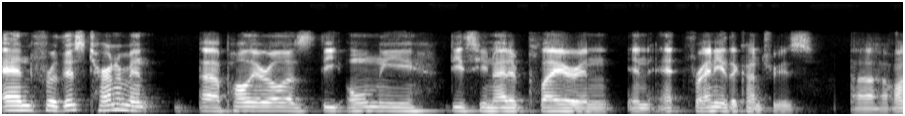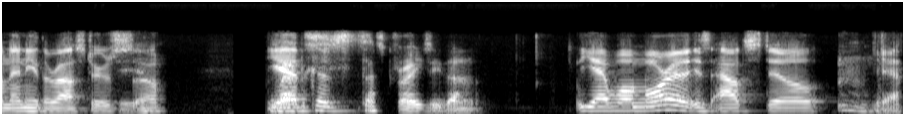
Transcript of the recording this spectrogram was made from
and for this tournament, uh, Paul Arriola is the only DC United player in in for any of the countries uh, on any of the rosters. So yeah, That's- because that's crazy. That. yeah, well, Mora is out still. Yeah.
